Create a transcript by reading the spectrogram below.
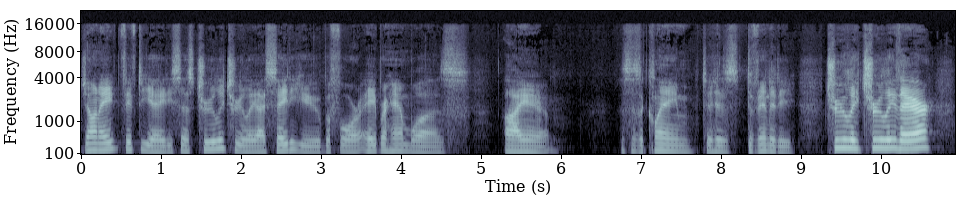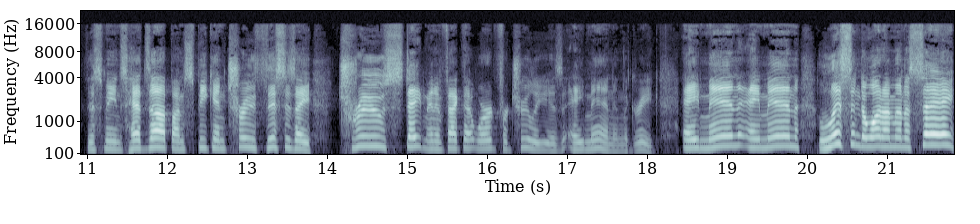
John 8 58, he says, Truly, truly, I say to you, before Abraham was, I am. This is a claim to his divinity. Truly, truly, there. This means heads up, I'm speaking truth. This is a true statement. In fact, that word for truly is amen in the Greek. Amen, amen. Listen to what I'm going to say.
